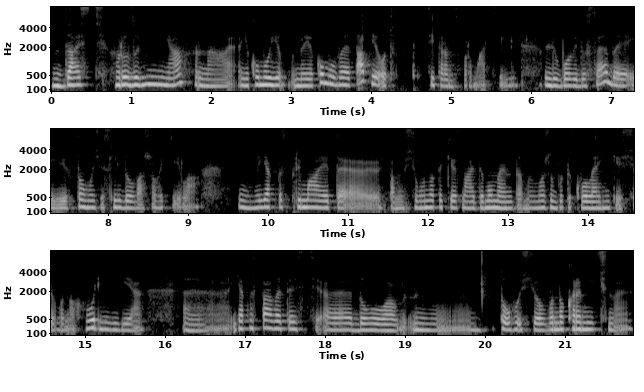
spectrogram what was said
дасть розуміння, на якому, на якому ви етапі от в цій трансформації любові до себе і в тому числі до вашого тіла. Як ви сприймаєте, е, там, що воно таке, знаєте, моментами може бути кволеньке, що воно хворіє? Е, Як ви ставитесь е, до того, що воно кармічне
